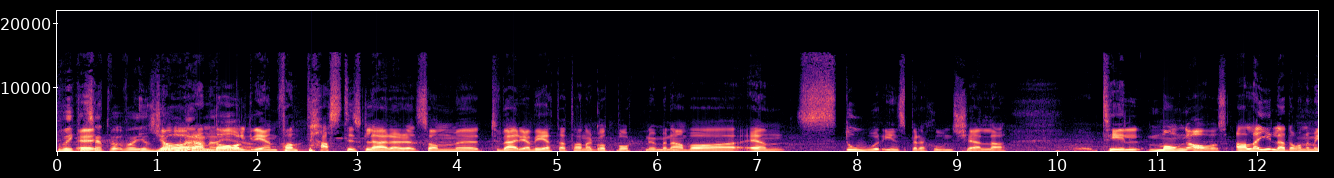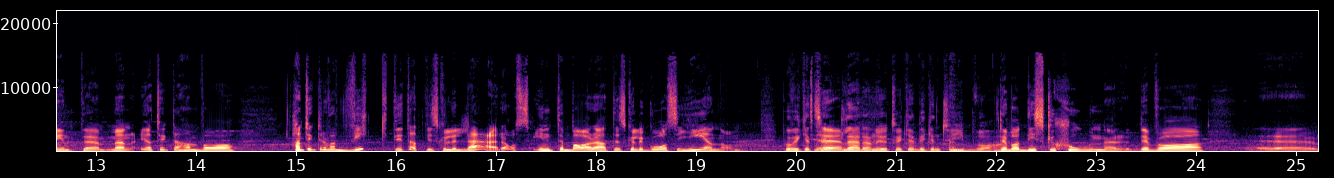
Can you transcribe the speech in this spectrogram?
På vilket Eh, sätt var, var just Göran Dahlgren, fantastisk lärare som eh, tyvärr jag vet att han har gått bort nu men han var en stor inspirationskälla till många av oss. Alla gillade honom inte men jag tyckte han var han tyckte det var viktigt att vi skulle lära oss, inte bara att det skulle gås igenom. På vilket sätt Eh, lärde han ut? Vilken, vilken typ var han? Det var diskussioner, det var... Eh,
